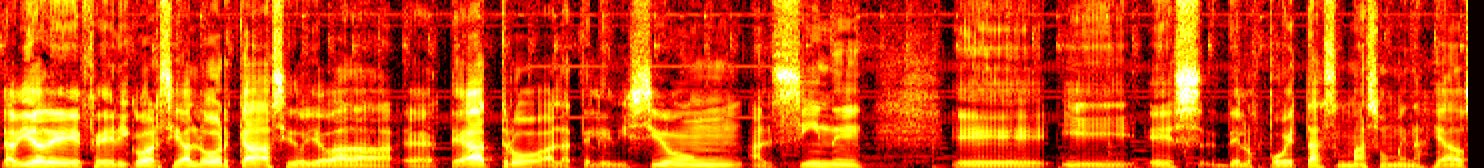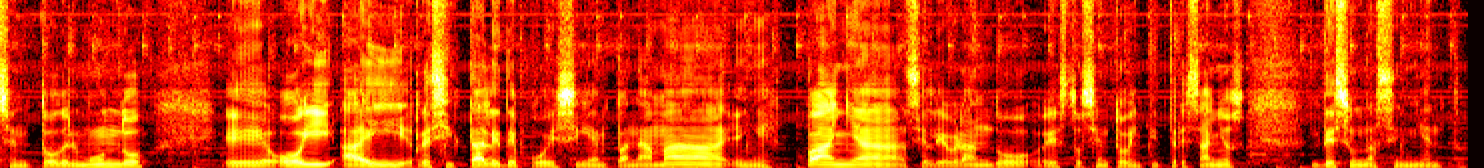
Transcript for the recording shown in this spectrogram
La vida de Federico García Lorca ha sido llevada al teatro, a la televisión, al cine, eh, y es de los poetas más homenajeados en todo el mundo. Eh, hoy hay recitales de poesía en Panamá, en España, celebrando estos 123 años de su nacimiento.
